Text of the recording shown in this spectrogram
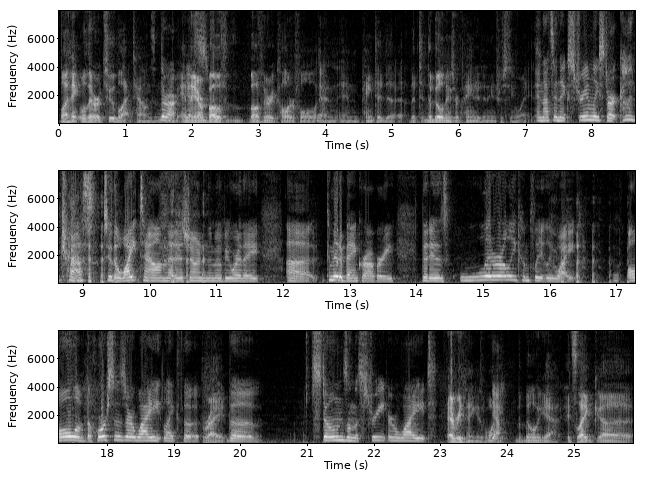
Well, I think well there are two black towns in the There are, and they are both both very colorful Yeah. and and painted. Uh, the t- the buildings are painted in interesting ways. And that's an extremely stark contrast to the white town that is shown in the movie where they uh, commit a bank robbery that is literally completely white. All of the horses are white, like the Right. the stones on the street are white. Everything is white. Yeah. The building, yeah. It's like uh,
